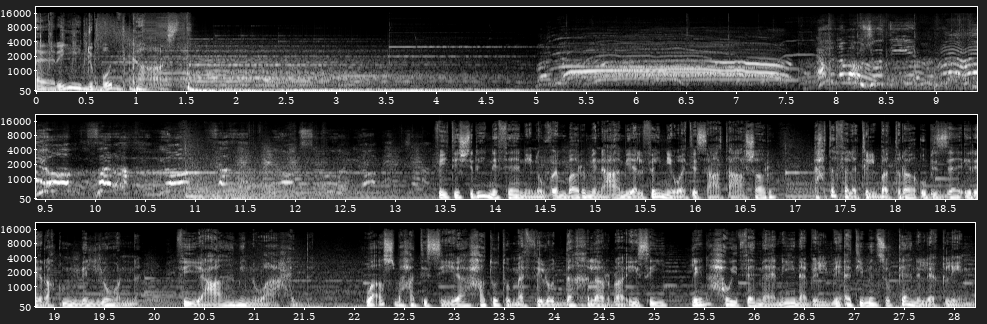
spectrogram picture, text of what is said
أريج بودكاست. إحنا موجودين. يوم فرح يوم فخر يوم سرور يوم إنجاز. في تشرين الثاني نوفمبر من عام 2019 احتفلت البتراء بالزائر رقم مليون في عام واحد وأصبحت السياحة تمثل الدخل الرئيسي لنحو 80% من سكان الإقليم.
